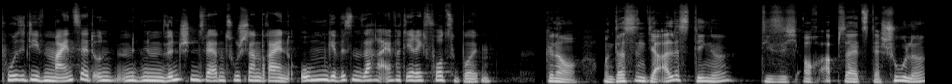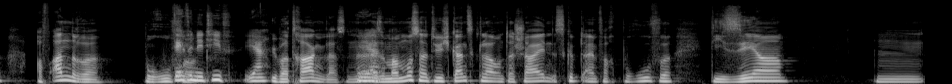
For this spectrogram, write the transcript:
positiven Mindset und mit einem wünschenswerten Zustand rein, um gewissen Sachen einfach direkt vorzubeugen. Genau. Und das sind ja alles Dinge, die sich auch abseits der Schule auf andere Berufe Definitiv, ja. übertragen lassen. Ne? Ja. Also man muss natürlich ganz klar unterscheiden. Es gibt einfach Berufe, die sehr mh,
